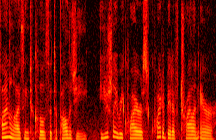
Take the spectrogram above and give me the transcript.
Finalizing to close the topology usually requires quite a bit of trial and error.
